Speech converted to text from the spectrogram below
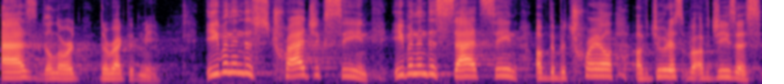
as the Lord directed me. Even in this tragic scene, even in this sad scene of the betrayal of Judas, of Jesus,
